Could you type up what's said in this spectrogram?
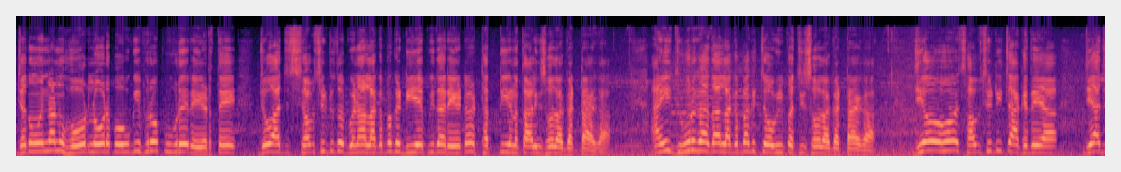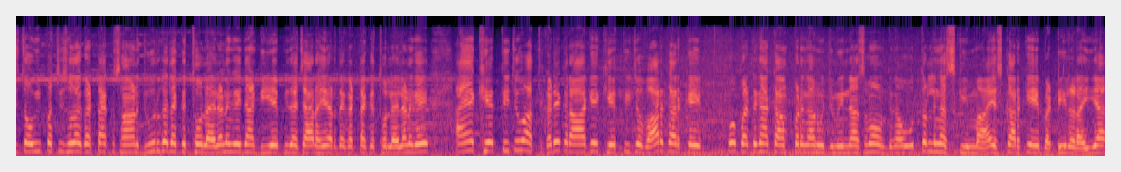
ਜਦੋਂ ਇਹਨਾਂ ਨੂੰ ਹੋਰ ਲੋੜ ਪਊਗੀ ਫਿਰ ਉਹ ਪੂਰੇ ਰੇਟ ਤੇ, ਜੋ ਅੱਜ ਸਬਸਿਡੀ ਤੋਂ ਬਿਨਾ ਲਗਭਗ ਡੀਏਪੀ ਦਾ ਰੇਟ 38 3900 ਦਾ ਗੱਟਾ ਹੈਗਾ। ਐਂ ਜੂਰਗਾ ਦਾ ਲਗਭਗ 24 2500 ਦਾ ਗੱਟਾ ਹੈਗਾ। ਜੇ ਉਹ ਸਬਸਿਡੀ ਚੱਕਦੇ ਆ, ਜੇ ਅੱਜ 24 2500 ਦਾ ਗੱਟਾ ਕਿਸਾਨ ਜੂਰਗਾ ਦਾ ਕਿੱਥੋਂ ਲੈ ਲੈਣਗੇ ਜਾਂ ਡੀਏਪੀ ਦਾ 4000 ਦਾ ਗੱਟਾ ਕਿੱਥੋਂ ਲੈ ਲੈਣਗੇ, ਐਂ ਖੇਤੀ 'ਚੋਂ ਹੱਥ ਖੜੇ ਕਰਾ ਕੇ, ਖੇਤੀ 'ਚੋਂ ਬਾਹਰ ਕਰਕੇ ਉਹ ਵੱਡੀਆਂ ਕੰਪਨੀਆਂ ਨੂੰ ਜ਼ਮੀਨਾਂ ਸੰਭਾਉਣ ਦੀਆਂ ਉਧਰਲੀਆਂ ਸਕੀਮਾਂ, ਇਸ ਕਰਕੇ ਇਹ ਵੱਡੀ ਲੜਾਈ ਆ।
